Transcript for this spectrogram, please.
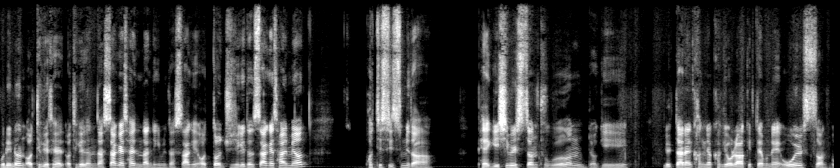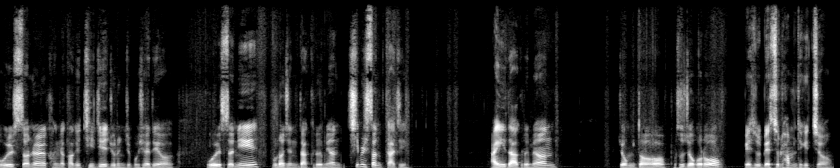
우리는 어떻게 사, 어떻게 된다? 싸게 사야 된다는 얘기입니다. 싸게 어떤 주식이든 싸게 살면 버틸 수 있습니다. 121선 부근 여기 일단은 강력하게 올라왔기 때문에 5일선 5일선을 강력하게 지지해 주는지 보셔야 돼요. 5일선이 무너진다 그러면 11선까지 아니다 그러면 좀 더 보수적으로 매수 매수를 하면 되겠죠.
